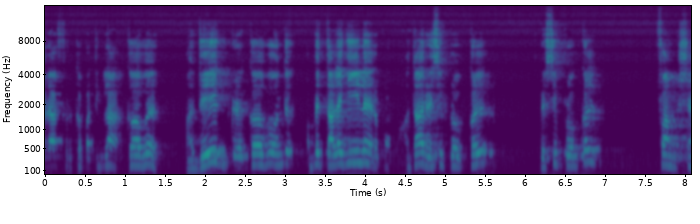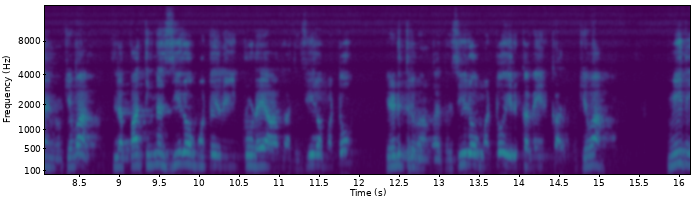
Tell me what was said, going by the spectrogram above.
கிராஃப் இருக்குது பார்த்தீங்களா? கர்வு அதே கர்வு வந்து அப்படியே தலைகீழ இருக்கும். அதான் ரெசிப்ரோக்கல் ரெசிப்ரோக்கல் ஃபங்க்ஷன் ஓகேவா இதில் பார்த்தீங்கன்னா ஜீரோ மட்டும் இதில் இன்க்ளூடே ஆகாது. ஜீரோ மட்டும் எடுத்துருவாங்க. அந்த ஜீரோ மட்டும் இருக்கவே இருக்காது ஓகேவா மீதி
